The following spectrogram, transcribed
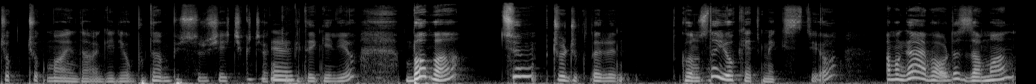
Çok çok manidar geliyor. Buradan bir sürü şey çıkacak Evet. gibi de geliyor. Baba tüm çocukların konusunda yok etmek istiyor. Ama galiba orada zaman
